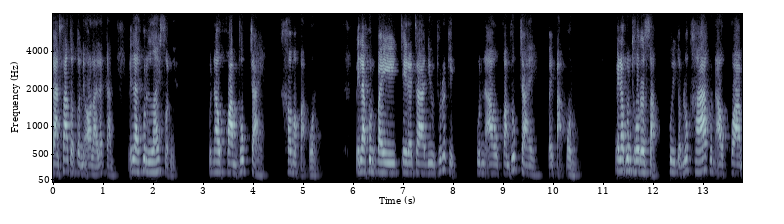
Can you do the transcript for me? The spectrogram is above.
การสร้างตัวตนในออนไลน์แล้วกัน เวลาคุณไลฟ์สดเนี่ย คุณเอาความทุกข์ใจเข้ามาปะปนเวลาคุณไปเจรจาดีลธุรกิจ คุณเอาความทุกข์ใจไปปะปน เวลาคุณโทรศัพท์ คุยกับลูกค้าคุณเอาความ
